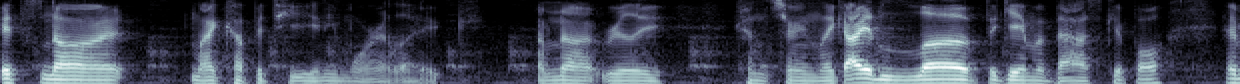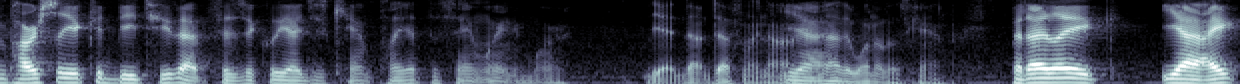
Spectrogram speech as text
it's not my cup of tea anymore like i'm not really concerned like i love the game of basketball and partially it could be too that physically i just can't play it the same way anymore yeah, no, definitely not. Yeah. neither one of us can. but i like yeah i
